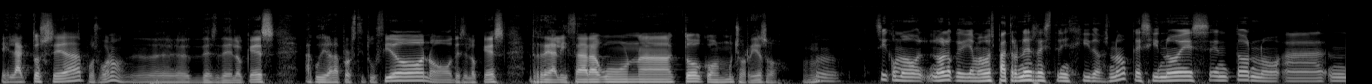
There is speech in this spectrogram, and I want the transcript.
el acto sea, pues bueno, eh, desde lo que es acudir a la prostitución o desde lo que es realizar algún acto con mucho riesgo. Ujú. Sí, como ¿no? lo que llamamos patrones restringidos, ¿no? Que si no es en torno a mm,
